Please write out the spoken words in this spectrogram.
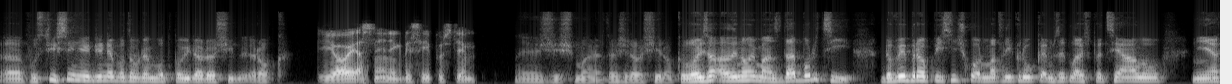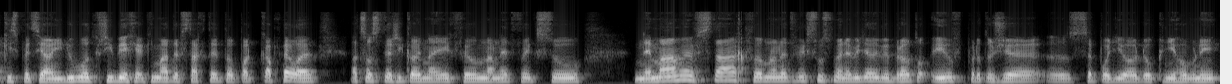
Eh, pustíš si někdy, nebo to budeme odpovídat další rok? Jo, jasně, někdy si ji pustím. Ježíš takže další rok. Loisa Illinois zdar borcí. Kdo vybral písničku od Matley Crew k MZ Live speciálu? Nějaký speciální důvod, příběh, jaký máte vztah k této pak kapele a co jste říkali na jejich film na Netflixu? Nemáme vztah, film na Netflixu jsme neviděli, vybral to Inf, protože eh, se podíval do knihovny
